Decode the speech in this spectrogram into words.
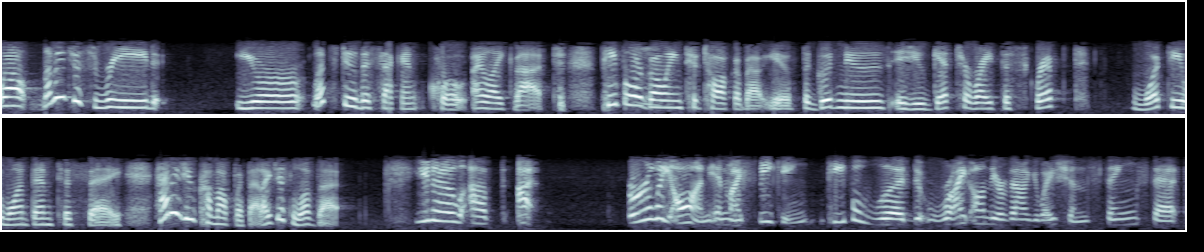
Well, let me just read your let's do the second quote. I like that. People are hmm. going to talk about you. The good news is you get to write the script. What do you want them to say? How did you come up with that? I just love that. You know, uh, I early on in my speaking, people would write on their evaluations things that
